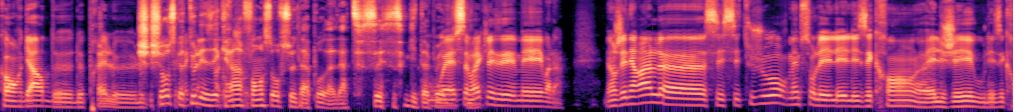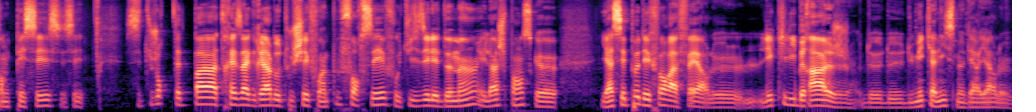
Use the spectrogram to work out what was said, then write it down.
quand on regarde de, de près le, le Ch- Chose que tous les écrans font sauf ceux d'Apple à date. C'est ça qui peu. Ouais, c'est vrai que les. Mais voilà. Mais en général, euh, c'est toujours, même sur les, écrans euh, LG ou les écrans de PC, c'est- toujours peut-être pas très agréable au toucher. Il faut un peu forcer, il faut utiliser les deux mains. Et là, je pense que il y a assez peu d'efforts à faire. L'équilibrage du mécanisme derrière le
